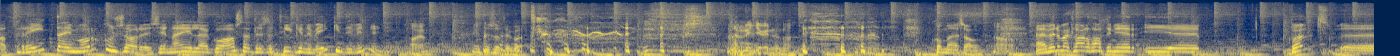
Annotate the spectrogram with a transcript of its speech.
að þreita í morgunsári sé nægilega góð ástæð til þess að tilkynna veikindi í vinnunni. Já, já. þetta er svolítið gott Það er ekki vinnuna Komið þess á En við erum að klára þáttinn hér í uh, uh,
